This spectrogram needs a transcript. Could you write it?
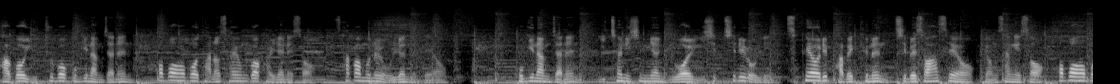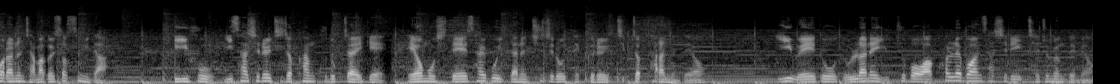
과거 유튜버 고기 남자는 허버허버 단어 사용과 관련해서 사과문을 올렸는데요. 고기 남자는 2020년 6월 27일 올린 스페어립 바베큐는 집에서 하세요 영상에서 허버허버라는 자막을 썼습니다. 이후 이 사실을 지적한 구독자에게 대혐오 시대에 살고 있다는 취지로 댓글을 직접 달았는데요. 이 외에도 논란의 유튜버와 컬래버한 사실이 재조명되며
